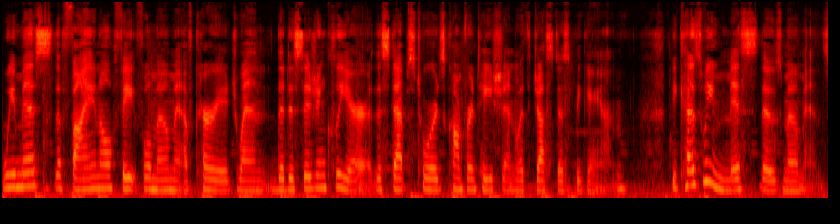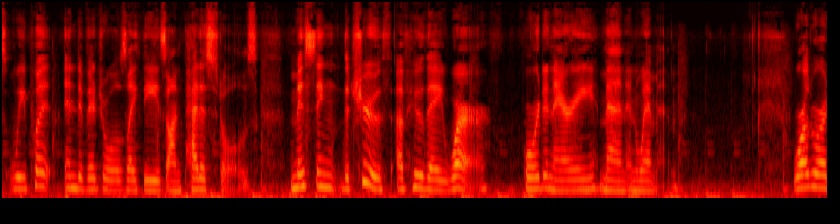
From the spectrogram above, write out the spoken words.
We miss the final fateful moment of courage when the decision clear, the steps towards confrontation with justice began because we miss those moments, we put individuals like these on pedestals, missing the truth of who they were ordinary men and women. World War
